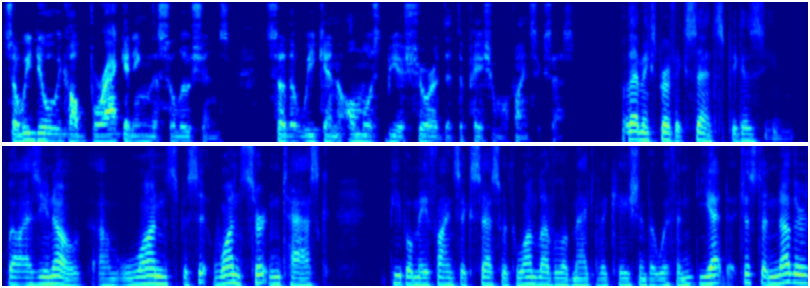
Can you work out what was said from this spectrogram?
So we do what we call bracketing the solutions so that we can almost be assured that the patient will find success. Well, that makes perfect sense because, well, as you know, um, one specific, one certain task, people may find success with one level of magnification, but with an, yet just another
